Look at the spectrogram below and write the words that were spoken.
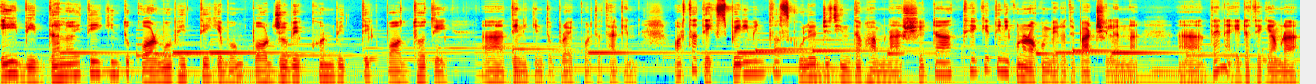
এই বিদ্যালয়তেই কিন্তু কর্মভিত্তিক এবং পর্যবেক্ষণ ভিত্তিক পদ্ধতি তিনি কিন্তু প্রয়োগ করতে থাকেন। অর্থাৎ এক্সপেরিমেন্টাল স্কুলের যে চিন্তাভাবনা, সেটা থেকে তিনি কোনো রকম বেরোতে পারছিলেন না। তাই না? এটা থেকে আমরা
